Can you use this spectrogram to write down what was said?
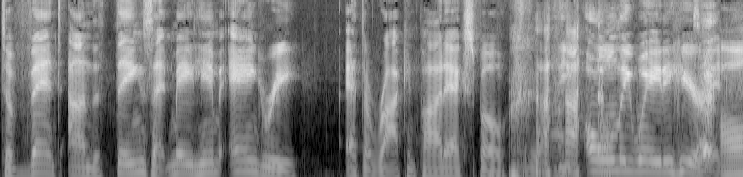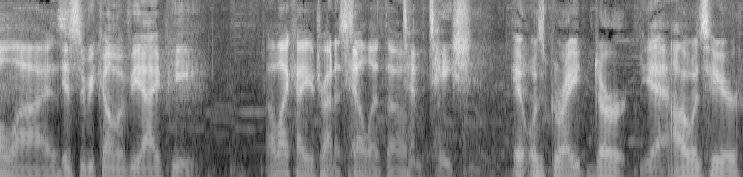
to vent on the things that made him angry at the Rock and Pod Expo. the only way to hear it All lies. is to become a VIP. I like how you're trying to sell it though, Temptation. It was great dirt. Yeah. I was here.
